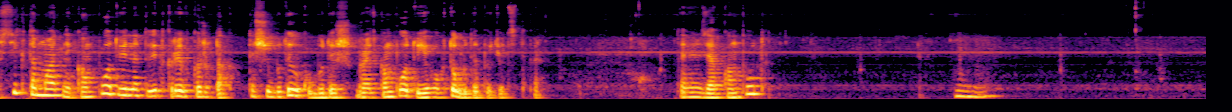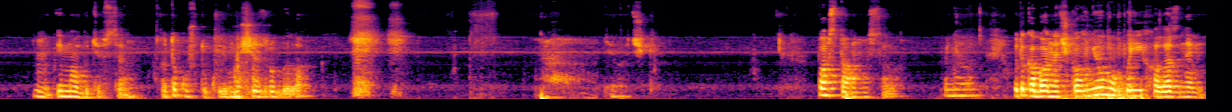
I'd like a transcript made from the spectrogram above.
Сік томатний, компот він відкрив. Кажу, так, та ще бутилку будеш брати компоту, його хто буде пити оце тепер? Та він взяв компот. Мгм. І, мабуть, і все. Отаку штуку йому ще зробила. Дівочки. Паста масила. Поняла? Отака баночка в нього поїхала з ним.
